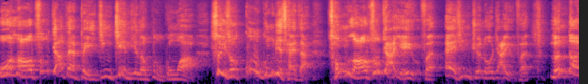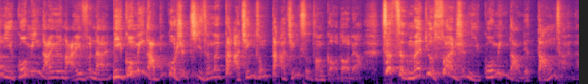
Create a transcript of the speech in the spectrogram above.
我老朱家在北京建立了故宫啊。所以说故宫的财产从老朱家也有份，爱新觉罗家有份，轮到你国民党有哪一份呢？你国民党不过是继承了大清，从大清手上。搞到的，这怎么就算是你国民党的党产呢？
